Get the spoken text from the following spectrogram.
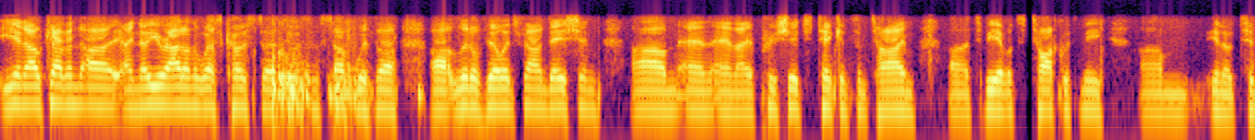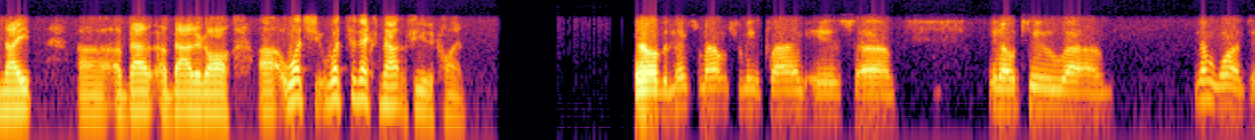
you know, Kevin, uh, I know you're out on the West Coast uh, doing some stuff with uh, uh, Little Village Foundation, um, and and I appreciate you taking some time uh, to be able to talk with me, um, you know, tonight uh, about about it all. What's what's the next mountain for you to climb? You know, the next mountain for me to climb is, um, you know, to um, number one to,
